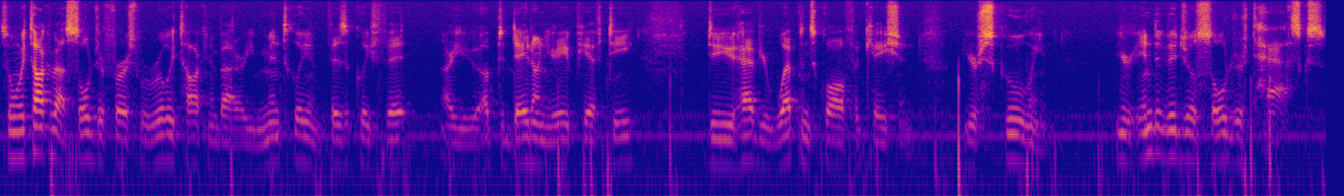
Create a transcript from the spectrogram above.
so when we talk about soldier first, we're really talking about are you mentally and physically fit? Are you up to date on your APFT? Do you have your weapons qualification, your schooling, your individual soldier tasks?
